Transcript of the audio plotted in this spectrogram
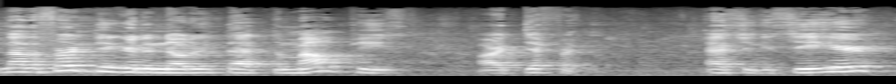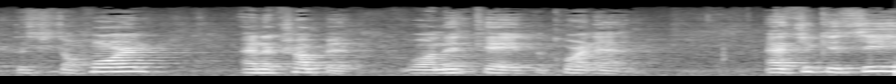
Now the first thing you're going to notice that the mouthpiece are different. As you can see here, this is a horn and a trumpet. Well in this case, the cornet. As you can see,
